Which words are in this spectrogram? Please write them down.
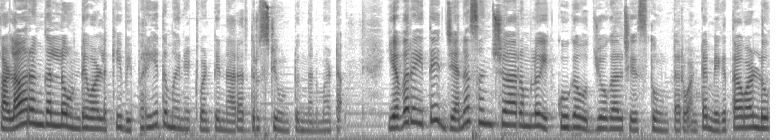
కళారంగంలో ఉండే వాళ్ళకి విపరీతమైనటువంటి నరదృష్టి ఉంటుందన్నమాట. ఎవరైతే జనసంచారంలో ఎక్కువగా ఉద్యోగాలు చేస్తూ ఉంటారో అంటే మిగతా వాళ్ళు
